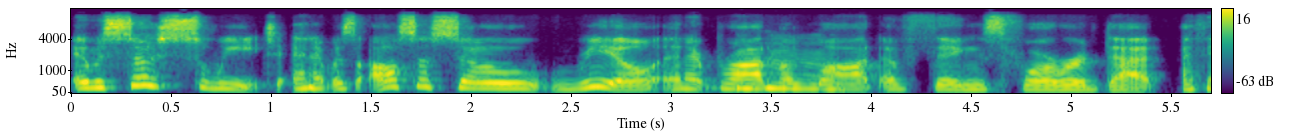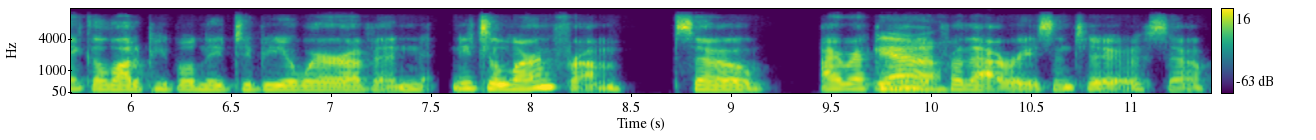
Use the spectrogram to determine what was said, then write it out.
it was so sweet and it was also so real and it brought mm-hmm. a lot of things forward that I think a lot of people need to be aware of and need to learn from. So I recommend yeah. it for that reason too. So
